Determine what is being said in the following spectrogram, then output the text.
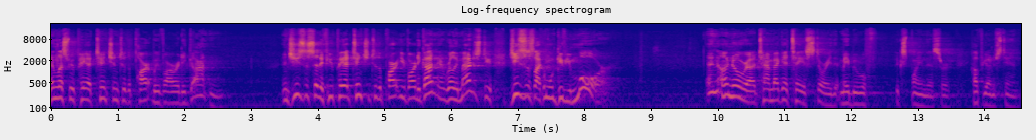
unless we pay attention to the part we've already gotten. And Jesus said, if you pay attention to the part you've already gotten, it really matters to you. Jesus is like, I'm going to give you more. And I know we're out of time, but I got to tell you a story that maybe will explain this or help you understand.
